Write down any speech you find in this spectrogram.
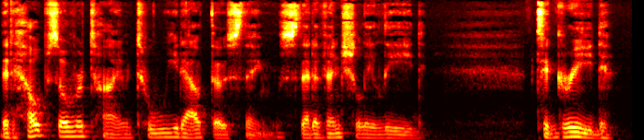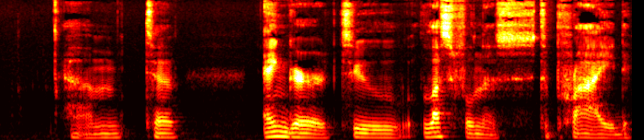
that helps over time to weed out those things that eventually lead to greed, um, to anger, to lustfulness, to pride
